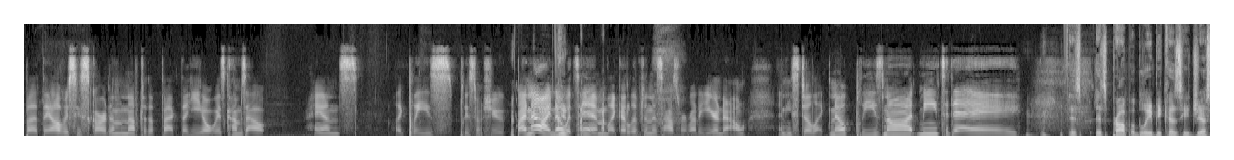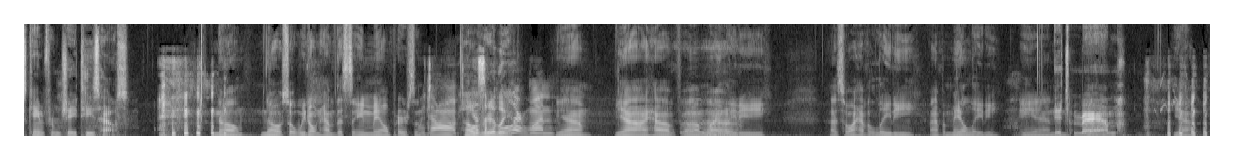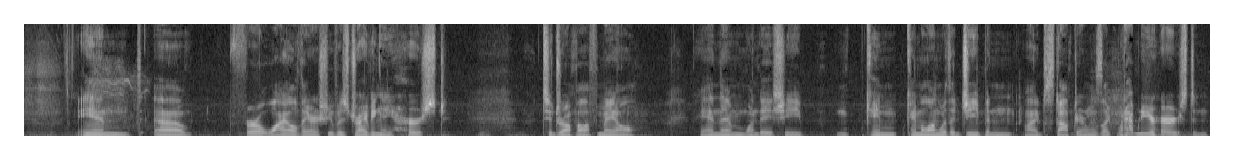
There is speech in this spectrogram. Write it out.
but they obviously scarred him enough to the fact that he always comes out, hands, like, please, please don't shoot. By now, I know You- it's him. Like, I lived in this house for about a year now, and he's still like, nope, please not me today. It's it's probably because he just came from JT's house. no, no. So we don't have the same mail person. We don't. He Oh, has really? a cooler one. Yeah, yeah. I have uh, my Ah. lady. Uh, so I have a lady. I have a mail lady, and um, yeah, and uh, for a while there, she was driving a Hearst to drop off mail, and then one day she came came along with a jeep, and I stopped her and was like, "What happened to your Hearst?" And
